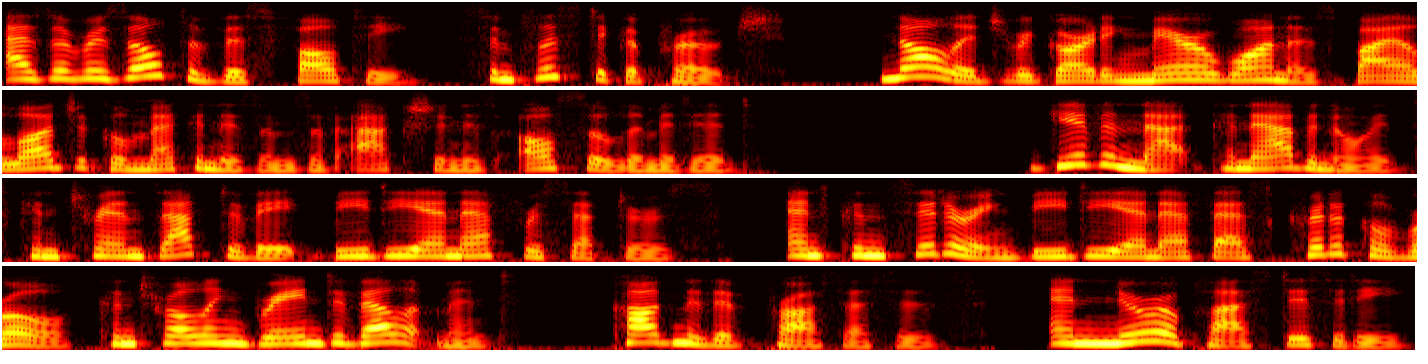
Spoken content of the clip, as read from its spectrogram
As a result of this faulty, simplistic approach, knowledge regarding marijuana's biological mechanisms of action is also limited. Given that cannabinoids can transactivate BDNF receptors, and considering BDNF's critical role controlling brain development, cognitive processes, and neuroplasticity,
